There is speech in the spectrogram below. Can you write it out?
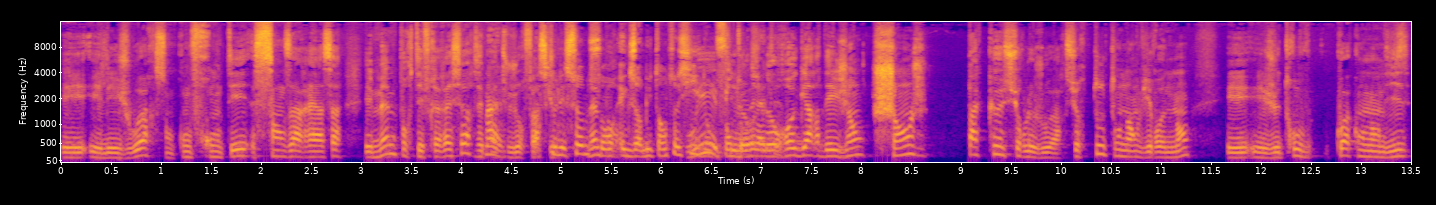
Et, et les joueurs sont confrontés sans arrêt à ça. Et même pour tes frères et sœurs, c'est pas Ouais, toujours parce facile. que les sommes Même sont pour- exorbitantes aussi. Oui, donc et puis le, regard des gens change, pas que sur le joueur, sur tout ton environnement. Et, et je trouve, quoi qu'on en dise,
